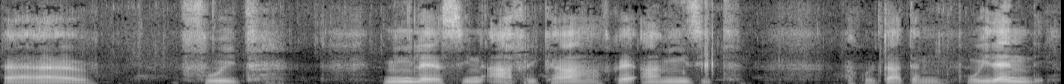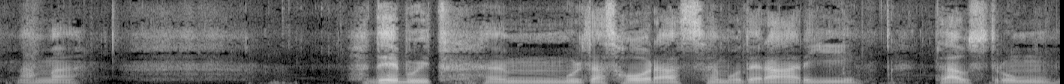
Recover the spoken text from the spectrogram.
eh, fuit miles in Africa atque amisit facultatem videndi nam eh, debuit um, multas horas moderari plaustrum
